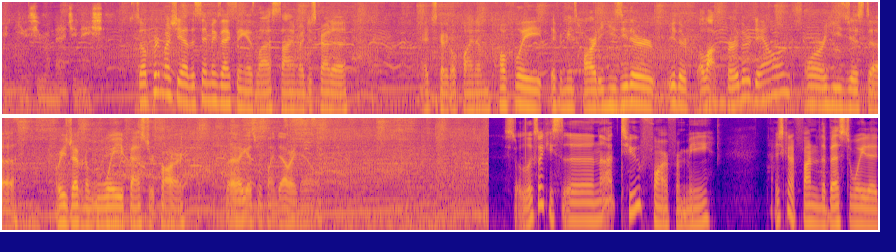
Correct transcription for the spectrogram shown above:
then use your imagination. So pretty much, yeah, the same exact thing as last time. I just gotta, I just gotta go find him. Hopefully, if it means hard, he's either either a lot further down, or he's just, uh, or he's driving a way faster car. But I guess we'll find out right now. So it looks like he's uh, not too far from me. I just gotta find the best way to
